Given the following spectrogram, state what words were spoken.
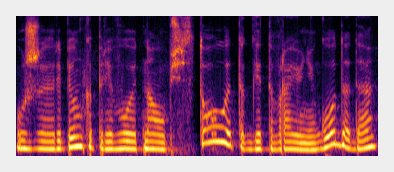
уже ребенка переводят на общий стол, это где-то в районе года, да,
